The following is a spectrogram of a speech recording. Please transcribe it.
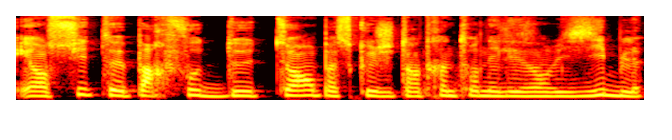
et ensuite, par faute de temps, parce que j'étais en train de tourner Les Invisibles,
